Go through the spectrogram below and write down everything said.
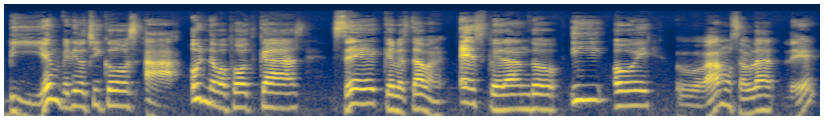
Bienvenidos chicos a un nuevo podcast. Sé que lo estaban esperando y hoy vamos a hablar de...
